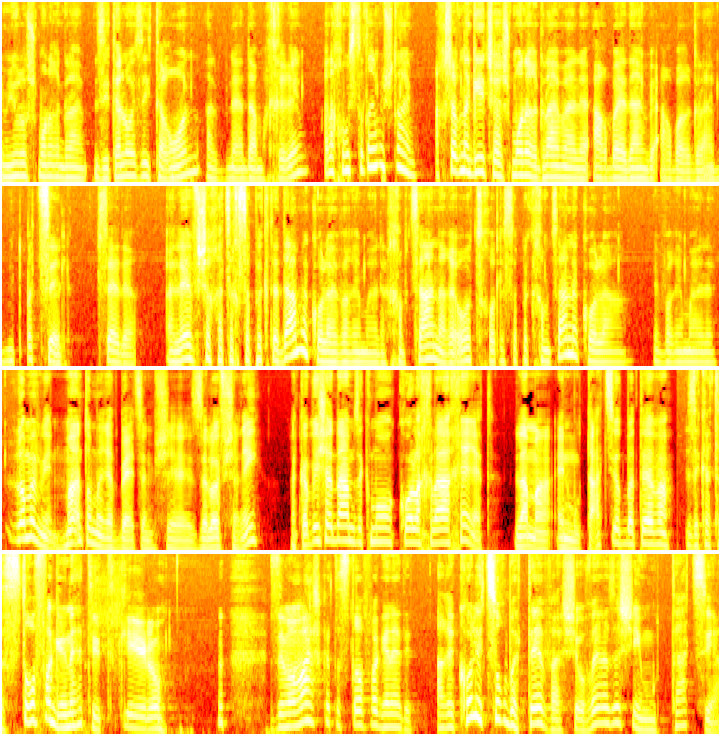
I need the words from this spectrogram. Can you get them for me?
אם יהיו לו שמונה רגליים? זה ייתן לו איזה יתרון על בני אדם אחרים? אנחנו מסתדרים עם שתיים. עכשיו נגיד שהשמונה רגליים האלה, ארבע ידיים וארבע רגליים, מתפצל, בסדר. הלב שלך צריך לספק את הדם לכל האיברים האלה, חמצן, הריאות צריכות לספק חמצן לכל האיברים האלה. לא מבין, מה את אומרת בעצם, שזה לא אפשרי? עכביש הדם זה כמו כל החלאה אחרת. למה, אין מוטציות בטבע? זה קטסטרופה גנטית, כאילו. זה ממש קטסטרופה גנטית. הרי כל יצור בטבע שעובר איזושהי מוטציה,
